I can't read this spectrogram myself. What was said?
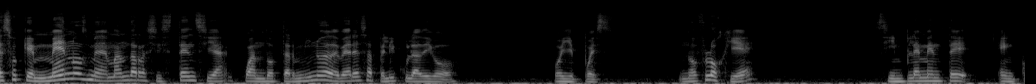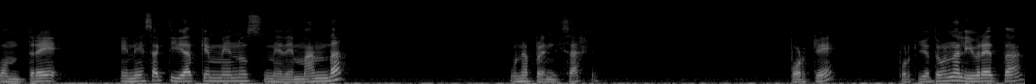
eso que menos me demanda resistencia, cuando termino de ver esa película digo, oye, pues no flojeé, simplemente encontré en esa actividad que menos me demanda un aprendizaje. ¿Por qué? Porque yo tengo una libreta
